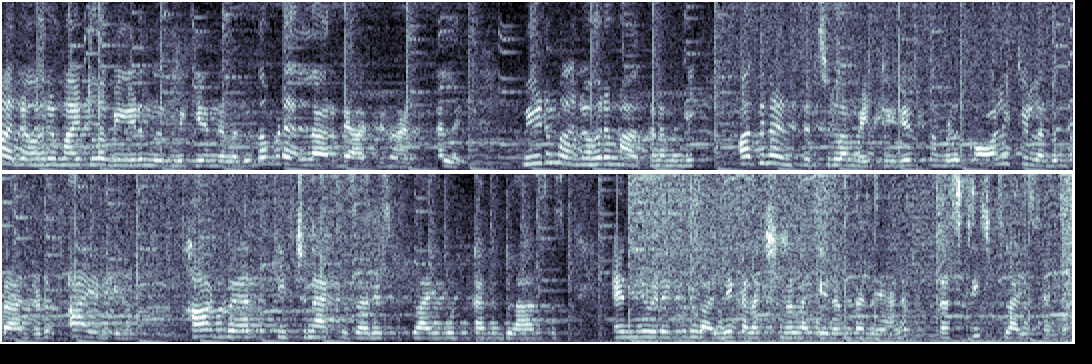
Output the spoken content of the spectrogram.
മനോഹരമായിട്ടുള്ള വീട് നിർമ്മിക്കുക എന്നുള്ളത് നമ്മുടെ എല്ലാവരുടെയും ആഗ്രഹമാണ് അല്ലെ? വീട് മനോഹരമാക്കണമെങ്കിൽ അതിനനുസരിച്ചുള്ള മെറ്റീരിയൽ നമ്മൾ ക്വാളിറ്റി ഉള്ളതും ബ്രാൻഡഡും ആയിരിക്കണം. Hardware kitchen accessories plywood and glasses എന്നിവയുടെ ഒരു വലിയ കളക്ഷനുള്ള ഇടം തന്നെയാണ് പ്രസ്റ്റീജ് ഫ്ലൈ സെന്റർ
